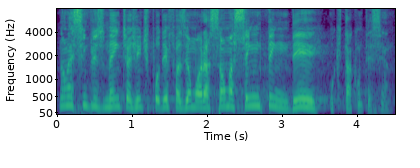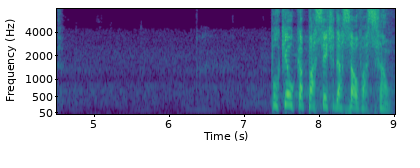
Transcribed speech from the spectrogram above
Não é simplesmente a gente poder fazer uma oração, mas sem entender o que está acontecendo. Por que o capacete da salvação?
